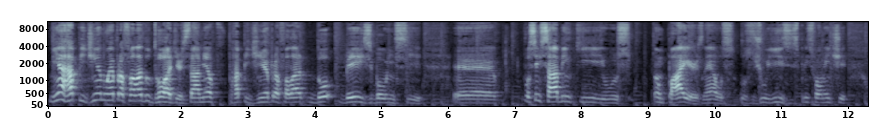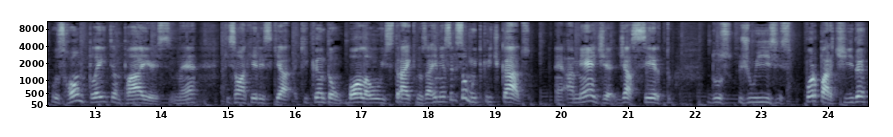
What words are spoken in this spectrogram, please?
Minha rapidinha não é para falar do Dodgers, tá? Minha rapidinha é para falar do beisebol em si. É, vocês sabem que os umpires, né, os, os juízes, principalmente os home plate umpires, né, que são aqueles que, a, que cantam bola ou strike nos arremessos, eles são muito criticados. É, a média de acerto dos juízes por partida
